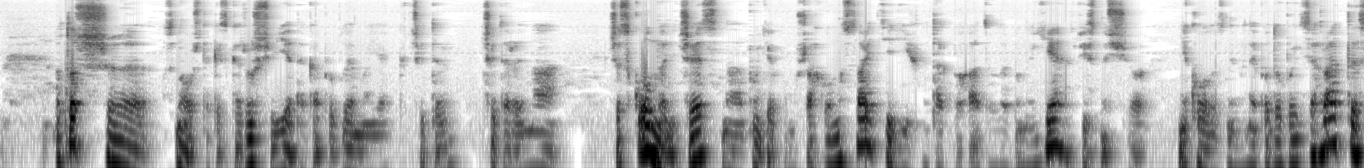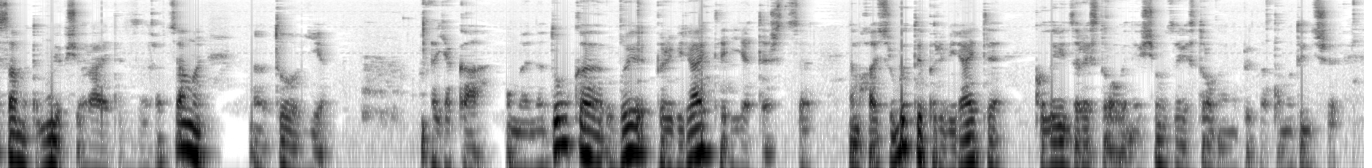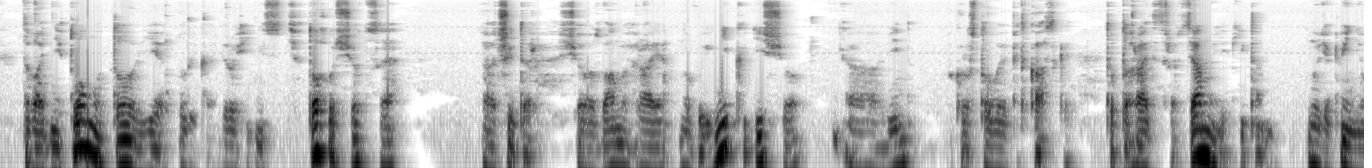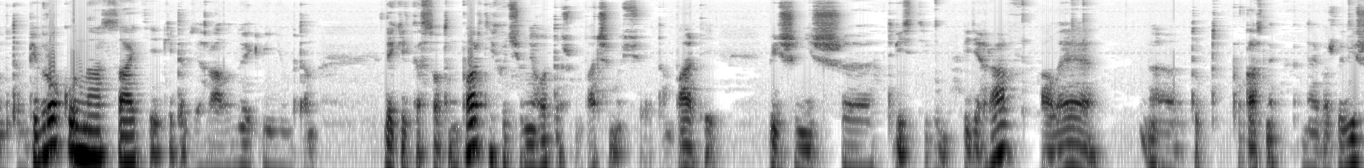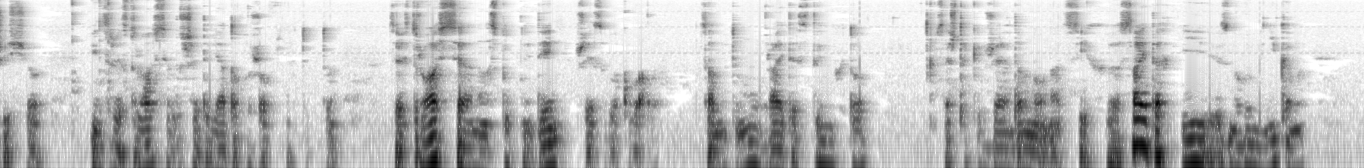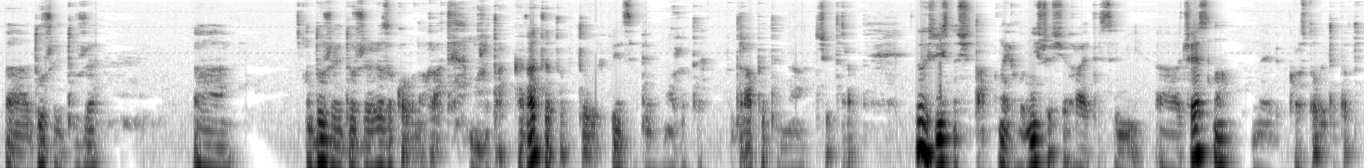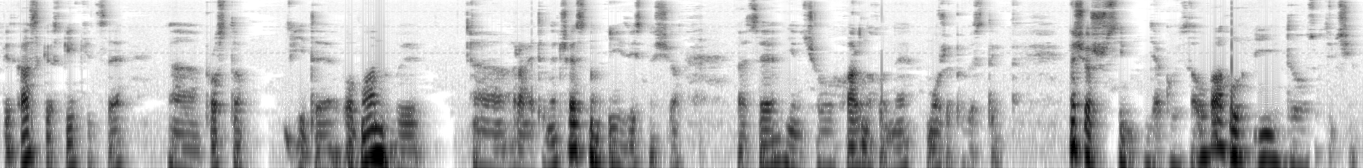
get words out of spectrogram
Отож, е, знову ж таки скажу, що є така проблема, як читер, читери на На лічес, на будь-якому шаховому сайті, їх не так багато, але вони є. Звісно, що ніколи з ними не подобається грати. Саме тому, якщо граєте з гравцями, е, то є яка у мене думка, ви перевіряйте, і я теж це намагаюсь робити, перевіряйте, коли він зареєстрований. Якщо він зареєстрований, наприклад, там один чи два дні тому, то є велика вірогідність того, що це е, читер, що з вами грає новий нік і що він використовує підказки. Тобто грайте з гравцями, які там, ну, як мінімум, там півроку на сайті, які там зіграли, ну, як мінімум там декілька сотень партій, хоча в нього теж ми бачимо, що там партій більше, ніж е, 200 він відіграв, але е, тут показник найважливіший, що він зареєструвався лише 9 жовтня. Тобто зареєструвався на наступний день вже заблокували. Саме тому грайте з тим, хто все ж таки вже давно на цих е, сайтах і з новими ніками е, дуже і дуже е, дуже і дуже ризиковано грати, можу так казати. Тобто, ви, в принципі, можете потрапити на читера. Ну і звісно, що так, найголовніше, що грайте самі чесно, не використовуйте підказки, оскільки це просто йде обман, ви граєте нечесно, і звісно, що це ні до чого гарного не може привести. Ну що ж, всім дякую за увагу і до зустрічі.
